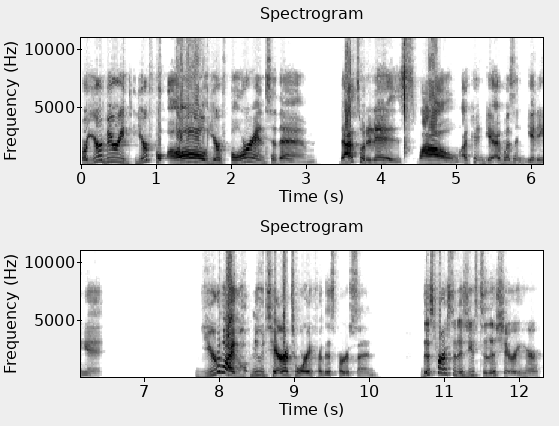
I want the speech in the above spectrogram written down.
or you're very you're fo- oh you're foreign to them. That's what it is. Wow, I couldn't get. I wasn't getting it. You're like new territory for this person. This person is used to this shit right here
